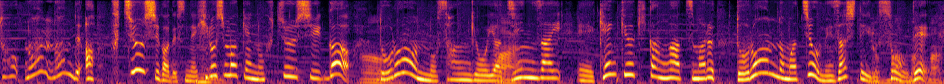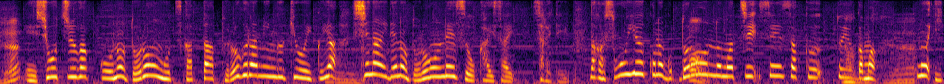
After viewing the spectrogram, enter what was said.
そうなんなんであ府中市がですね、広島県の府中市がうん。ドローンの産業やはい。人材、えー研究機関が集まるドローンの街を目指しているそうで、まあまあまあね。えー小中学校のドローンを使ったプログラミング教育やうん。市内でのドローンレースを開催されている。だからそういうこのドローンの街政策というかね。あの一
